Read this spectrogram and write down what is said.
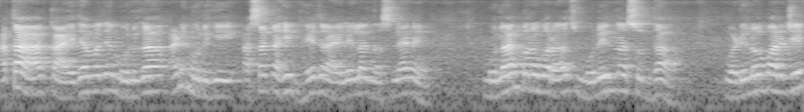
आता कायद्यामध्ये मुलगा आणि मुलगी असा काही भेद राहिलेला नसल्याने मुलांबरोबरच मुलींनासुद्धा वडिलोपार्जित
